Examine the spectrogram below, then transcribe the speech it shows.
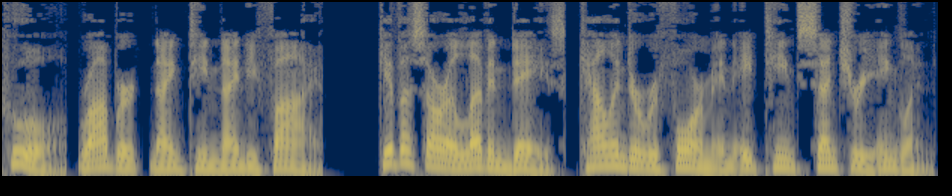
Poole, Robert 1995. Give Us Our Eleven Days, Calendar Reform in Eighteenth-Century England.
